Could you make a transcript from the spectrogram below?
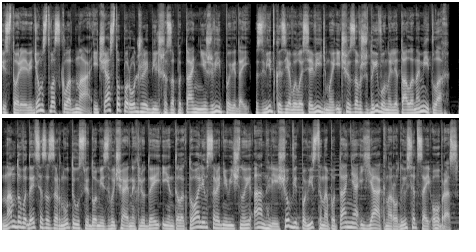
Історія відьомства складна і часто породжує більше запитань, ніж відповідей. Звідки з'явилися відьми і чи завжди вони літали на мітлах? Нам доведеться зазирнути у свідомість звичайних людей і інтелектуалів середньовічної Англії, щоб відповісти на питання, як народився цей образ.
